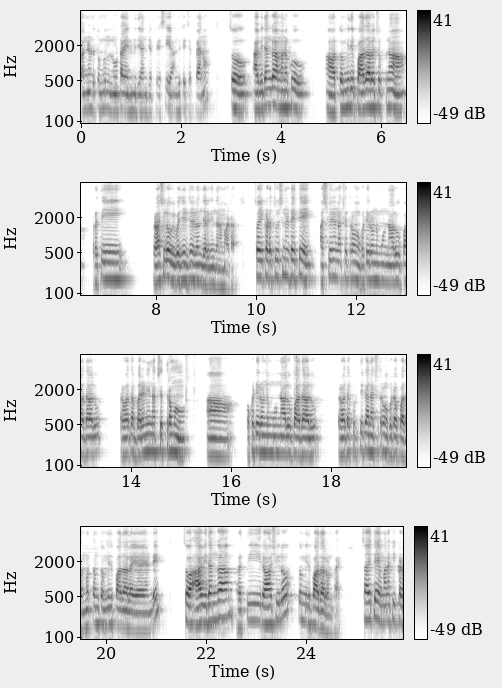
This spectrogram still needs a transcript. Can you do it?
పన్నెండు తొమ్మిది నూట ఎనిమిది అని చెప్పేసి అందుకే చెప్పాను. సో ఆ విధంగా మనకు తొమ్మిది పాదాల చొప్పున ప్రతి రాశిలో విభజించడం జరిగిందనమాట సో ఇక్కడ చూసినట్టయితే అశ్విని నక్షత్రం ఒకటి రెండు మూడు నాలుగు పాదాలు తర్వాత భరణి నక్షత్రము ఒకటి రెండు మూడు నాలుగు పాదాలు తర్వాత కృతిక నక్షత్రం ఒకటో పాదం. మొత్తం తొమ్మిది పాదాలు అయ్యాయండి. సో ఆ విధంగా ప్రతి రాశిలో తొమ్మిది పాదాలు ఉంటాయి. సో అయితే మనకి ఇక్కడ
